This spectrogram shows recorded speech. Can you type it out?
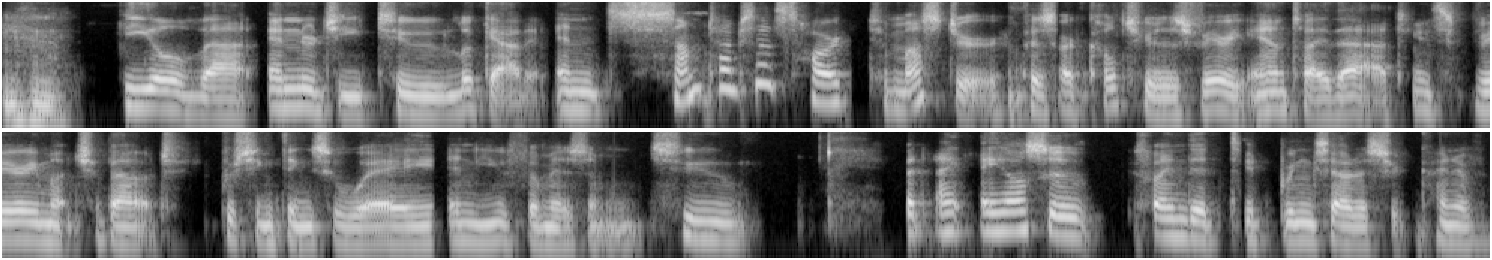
Mm-hmm. Feel that energy to look at it. And sometimes that's hard to muster because our culture is very anti that. It's very much about pushing things away and euphemism to. But I, I also find that it brings out a certain kind of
